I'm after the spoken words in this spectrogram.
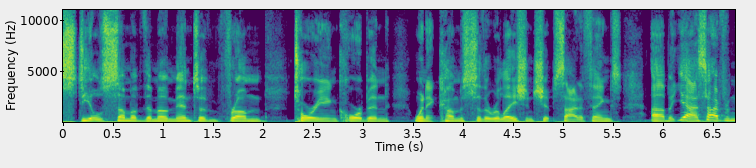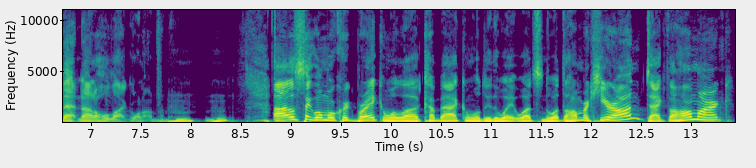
steals some of the momentum from Tori and Corbin when it comes to the relationship side of things. Uh, but yeah, aside from that, not a whole lot going on for me. Uh, let's take one more quick break, and we'll uh, come back and we'll do the wait, what's, and the what the hallmark here on Deck the Hallmark.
